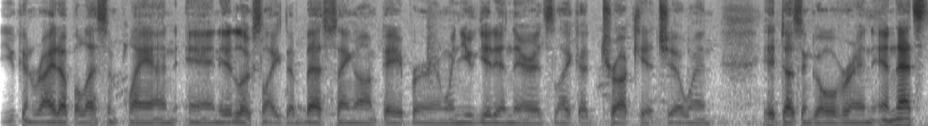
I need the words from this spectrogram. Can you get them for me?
You can write up a lesson plan and it looks like the best thing on paper, and when you get in there, it's like a truck hits you when it doesn't go over, and, and that's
